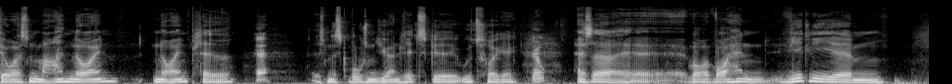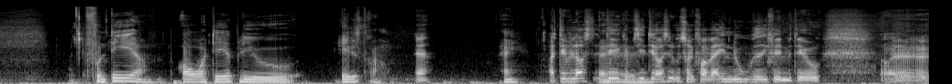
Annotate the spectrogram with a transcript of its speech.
det var sådan en meget nøgen, nøgenplade, ja. hvis man skal bruge sådan en Jørgen Letsk udtryk. Ikke? Jo. Altså, øh, hvor, hvor han virkelig øh, funderer over det at blive ældre. Og det, er vel også, det, kan man sige, det er også et udtryk for at være i nuet, ikke? fordi det er jo øh,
